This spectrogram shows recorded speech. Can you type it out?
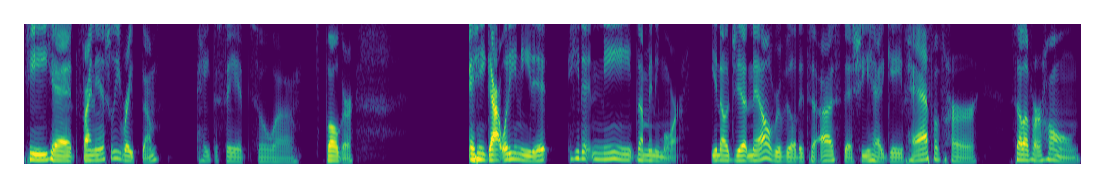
He had financially raped them. I hate to say it so uh, vulgar. And he got what he needed. He didn't need them anymore. You know, Janelle revealed it to us that she had gave half of her sell of her home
